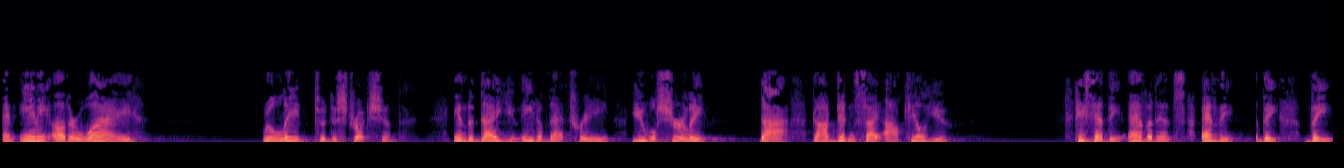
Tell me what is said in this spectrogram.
And any other way will lead to destruction. In the day you eat of that tree, you will surely die. God didn't say, I'll kill you. He said the evidence and the the the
